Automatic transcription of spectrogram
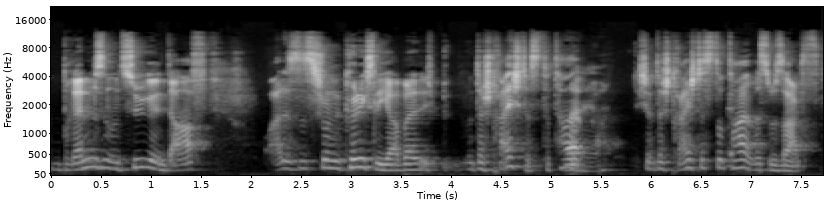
bremsen und zügeln darf, das ist schon Königsliga, aber ich unterstreiche das total. Ja. Ich unterstreiche das total, was du sagst.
